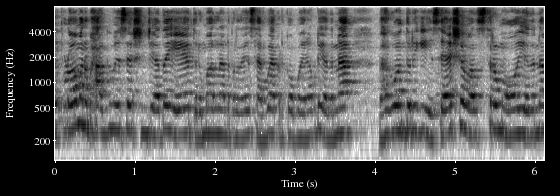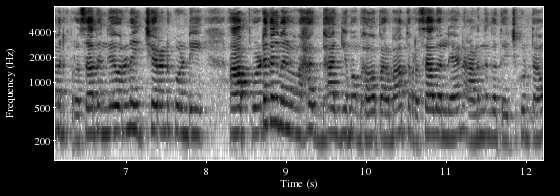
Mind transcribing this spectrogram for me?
ఎప్పుడో మన భాగ్య విశేషం చేత ఏ తిరుమల లాంటి ప్రదేశానికి అక్కడికి పోయినప్పుడు ఏదైనా భగవంతుడికి శేష వస్త్రము ఏదైనా మనకి ప్రసాదంగా ఎవరైనా ఇచ్చారనుకోండి ఆ పూటకది మన మహద్భాగ్యము భగ పరమాత్మ ప్రసాదంలే అని ఆనందంగా తెచ్చుకుంటాం.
